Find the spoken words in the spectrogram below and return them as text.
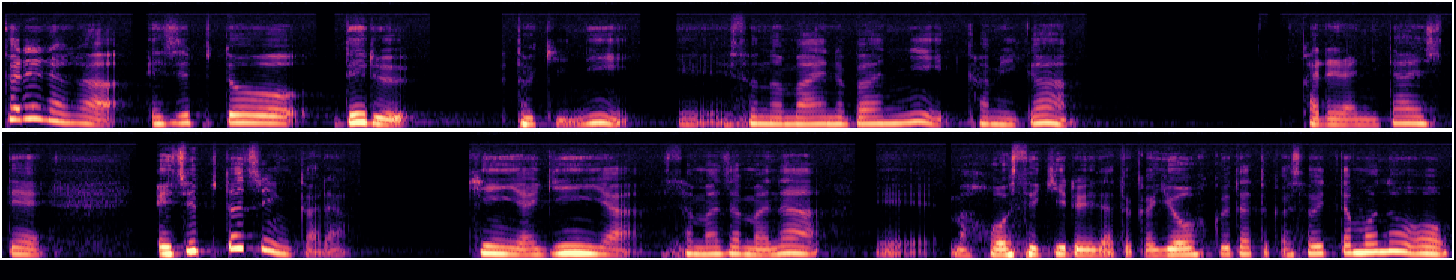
彼らがエジプト出る時に、えーその前の晩に神が彼らに対してエジプト人から金や銀やさまざまなえま、宝石類だとか洋服だとかそういったものを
